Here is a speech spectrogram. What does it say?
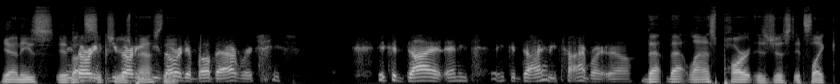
yeah, and he's, he's about already, six he's years already, past he's that. already above average. He's, he could die at any he could die any time right now. that that last part is just it's like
